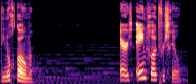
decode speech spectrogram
die nog komen. Er is één groot verschil.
